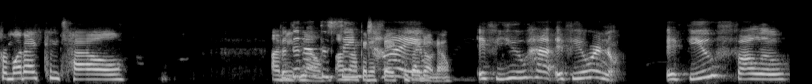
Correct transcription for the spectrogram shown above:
from what I can tell. I but mean, then no, at the same time, I don't know. If you have, if you're an, if you follow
